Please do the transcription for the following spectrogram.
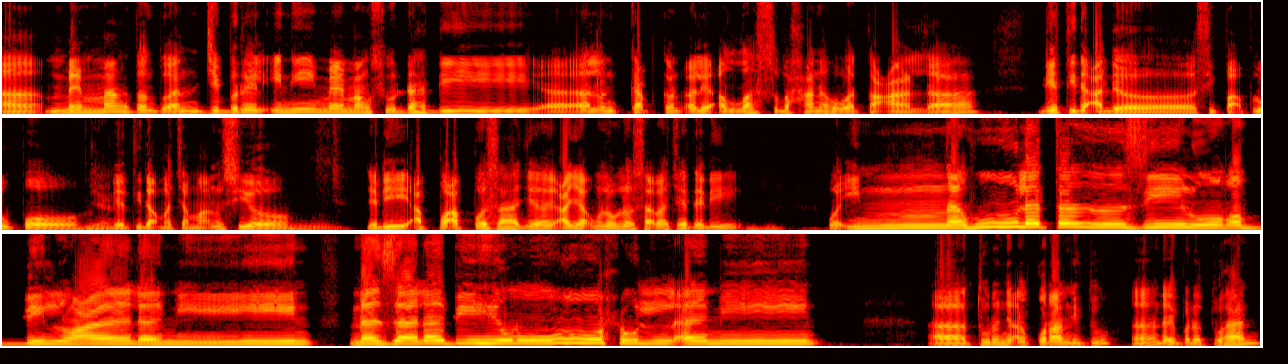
Uh, memang tuan-tuan Jibril ini memang sudah dilengkapkan uh, oleh Allah Subhanahu Wa Taala. Dia tidak ada sifat pelupa, yeah. dia tidak macam manusia. Hmm. Jadi apa-apa sahaja ayat mula-mula Ustaz baca tadi, hmm. Innahu latanzilu rabbil alamin nazala bihi ruhul amin. Uh, turunnya Al-Quran itu uh, daripada Tuhan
